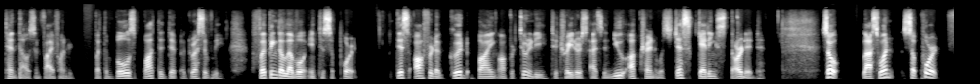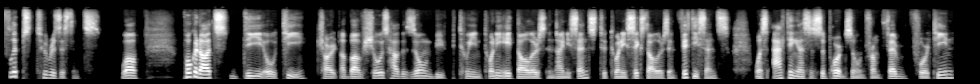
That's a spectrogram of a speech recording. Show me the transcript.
10,500, but the bulls bought the dip aggressively, flipping the level into support. This offered a good buying opportunity to traders as the new uptrend was just getting started. So, last one support flips to resistance. Well, Polkadot's DOT chart above shows how the zone be between $28.90 to $26.50 was acting as a support zone from Feb 14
